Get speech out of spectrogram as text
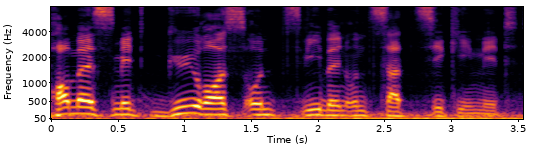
Pommes mit Gyros und Zwiebeln und Tzatziki mit.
